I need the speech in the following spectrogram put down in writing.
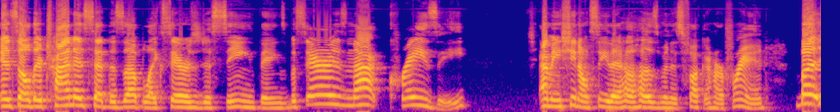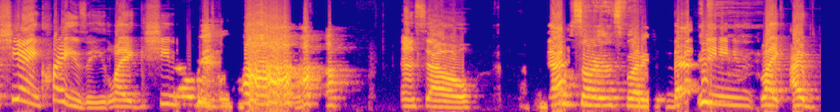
And so they're trying to set this up like Sarah's just seeing things, but Sarah is not crazy. I mean, she don't see that her husband is fucking her friend, but she ain't crazy. Like she knows. and so that's I'm sorry, that's funny. That scene, like I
